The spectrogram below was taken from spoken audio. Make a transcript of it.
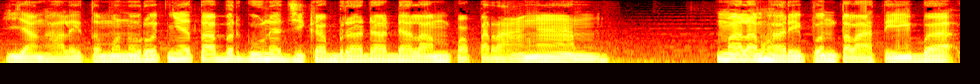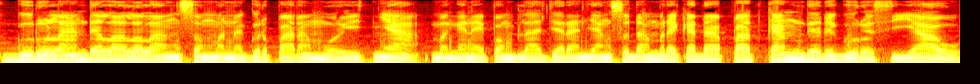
yang hal itu menurutnya tak berguna jika berada dalam peperangan. Malam hari pun telah tiba, Guru Landa lalu langsung menegur para muridnya mengenai pembelajaran yang sudah mereka dapatkan dari Guru Xiao.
